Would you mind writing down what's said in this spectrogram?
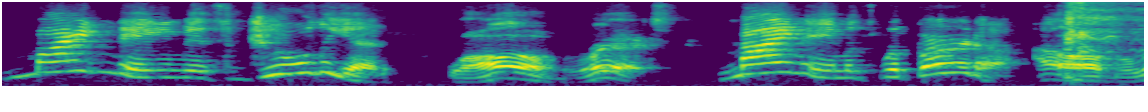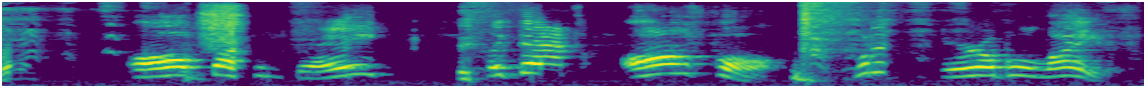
My name is Julian. Whoa, bricks. My name is Roberta. Oh, bricks. All fucking day. Like that's awful. What a terrible life.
